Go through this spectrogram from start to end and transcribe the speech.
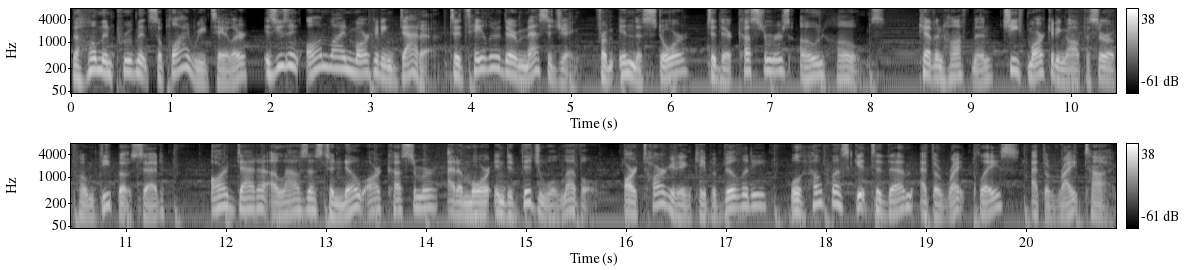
The home improvement supply retailer is using online marketing data to tailor their messaging from in the store to their customers' own homes. Kevin Hoffman, Chief Marketing Officer of Home Depot, said, Our data allows us to know our customer at a more individual level. Our targeting capability will help us get to them at the right place at the right time.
